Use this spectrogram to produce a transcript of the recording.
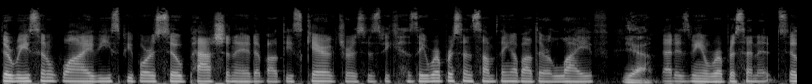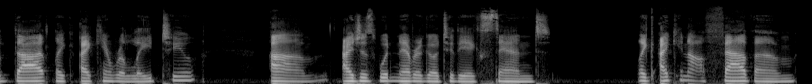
the reason why these people are so passionate about these characters is because they represent something about their life Yeah, that is being represented. So that like I can relate to. Um, I just would never go to the extent like I cannot fathom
